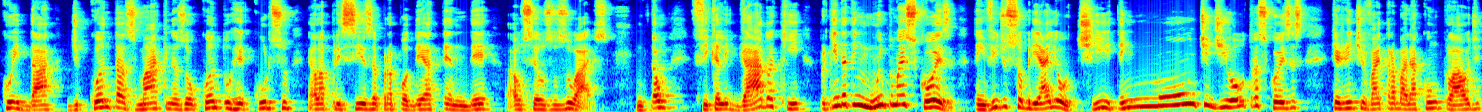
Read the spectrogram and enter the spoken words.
cuidar de quantas máquinas ou quanto recurso ela precisa para poder atender aos seus usuários. Então, fica ligado aqui, porque ainda tem muito mais coisa. Tem vídeo sobre IoT, tem um monte de outras coisas que a gente vai trabalhar com cloud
